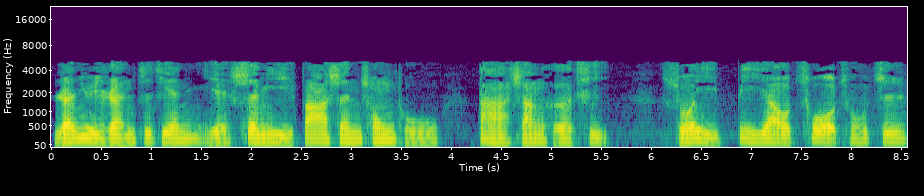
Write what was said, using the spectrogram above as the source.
人与人之间也甚易发生冲突，大伤和气，所以必要错除之。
